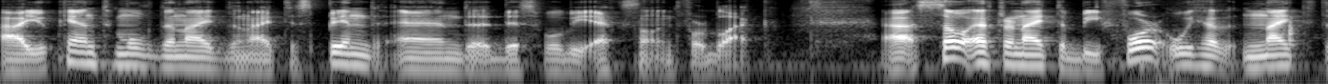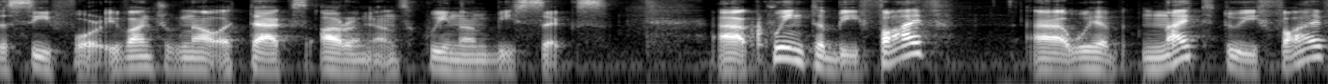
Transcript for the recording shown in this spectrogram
Uh, you can't move the knight, the knight is pinned, and uh, this will be excellent for black. Uh, so after knight to b4, we have knight to c4. Ivanchuk now attacks Aronian's queen on b6. Uh, queen to b5, uh, we have knight to e5,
